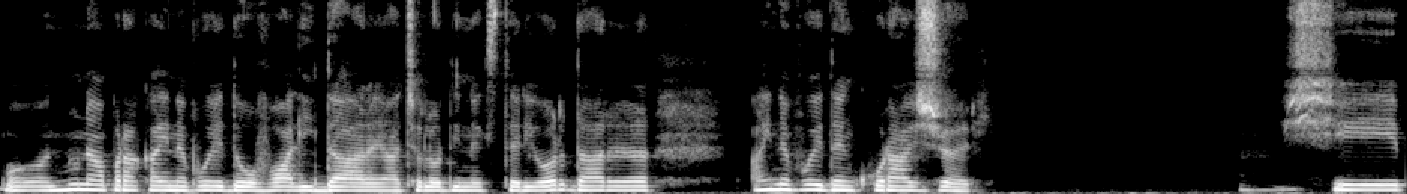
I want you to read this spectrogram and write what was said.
uh, nu neapărat că ai nevoie de o validare a celor din exterior, dar uh, ai nevoie de încurajări. Uh-huh. Și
